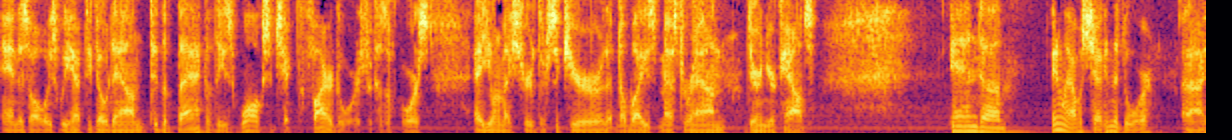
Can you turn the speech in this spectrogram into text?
And as always, we have to go down to the back of these walks and check the fire doors because, of course, hey, you want to make sure they're secure, that nobody's messed around during your counts. And um, anyway, I was checking the door, and I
